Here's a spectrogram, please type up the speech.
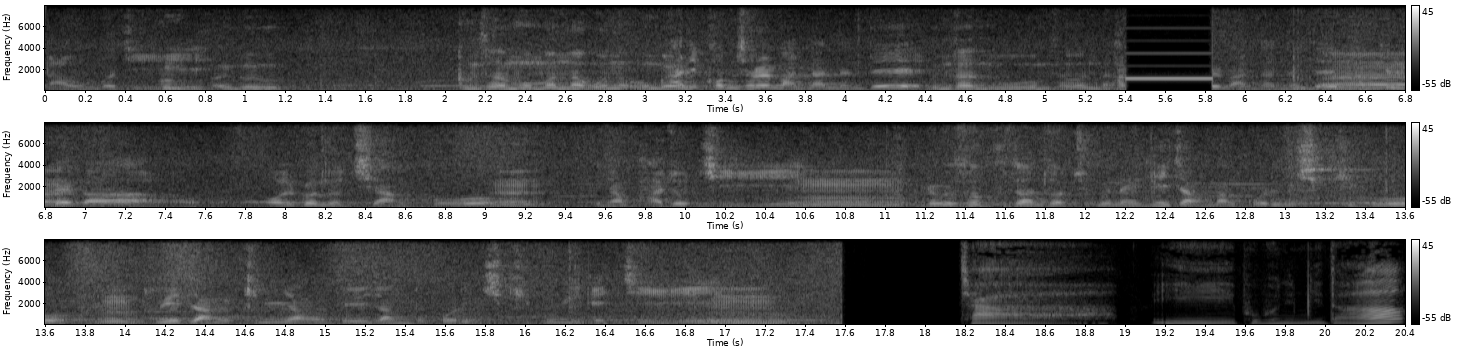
나온 거지. 그럼 어, 그 검사는 못 만나고 온 거야? 아니 검사를 만났는데 검사 누구 검사 만나? 만났는데 아. 박길배가 얼거 넣지 않고 응. 그냥 봐줬지. 음. 그래서 부산저축은행 회장만 꼬링 시키고 응. 부회장 김양호 부회장도 꼬링 시키고 이랬지. 음. 자, 이 부분입니다.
